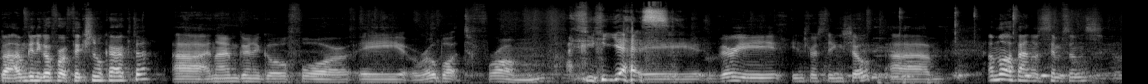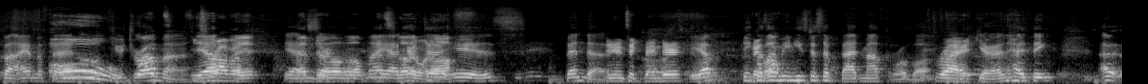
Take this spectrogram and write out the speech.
But I'm going to go for a fictional character, uh, and I'm going to go for a robot from yes. a very interesting show. Um, I'm not a fan of The Simpsons, but I am a fan Oh, of Futurama. Futurama. I- Yeah, Bender. so Well, my uh, character is Bender. You're gonna take Bender. Yep, because Well- I mean he's just a bad mouth robot. Right. Yeah, and I think I,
